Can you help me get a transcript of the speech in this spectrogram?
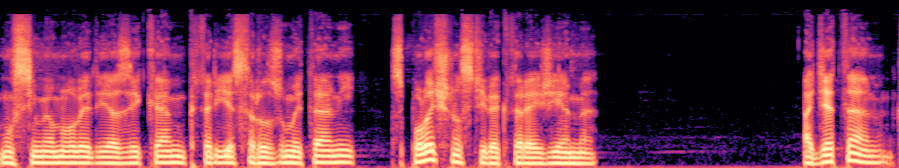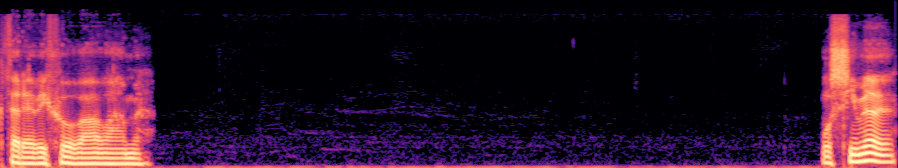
musíme mluvit jazykem, který je srozumitelný společnosti, ve které žijeme. A dětem, které vychováváme. Musíme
